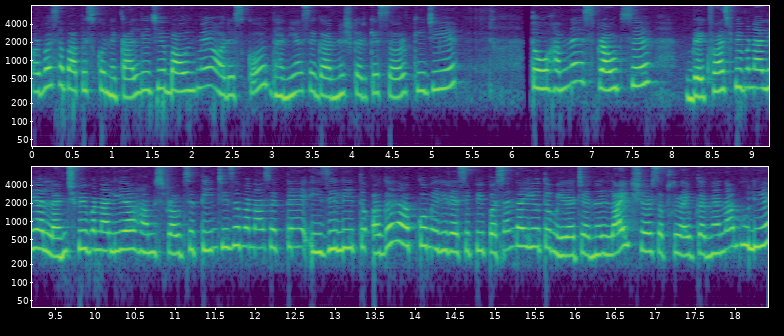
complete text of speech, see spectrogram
और बस अब आप इसको निकाल लीजिए बाउल में और इसको धनिया से गार्निश करके सर्व कीजिए। तो हमने स्प्राउट से ब्रेकफास्ट भी बना लिया, लंच भी बना लिया। हम स्प्राउट से तीन चीज़ें बना सकते हैं इजीली। तो अगर आपको मेरी रेसिपी पसंद आई हो तो मेरा चैनल लाइक, शेयर, सब्सक्राइब करना ना भूलिए।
